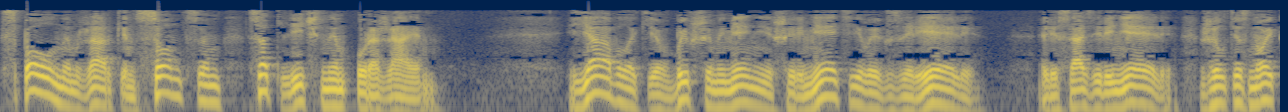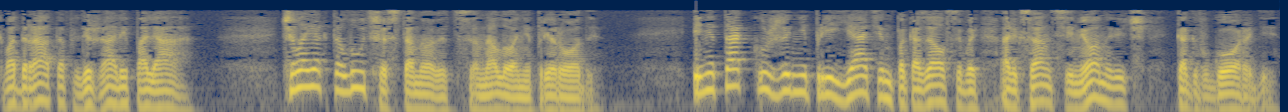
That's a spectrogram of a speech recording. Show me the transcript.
с полным жарким солнцем, с отличным урожаем. Яблоки в бывшем имении Шереметьевых зрели, леса зеленели, желтизной квадратов лежали поля. Человек-то лучше становится на лоне природы и не так уже неприятен показался бы Александр Семенович, как в городе.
